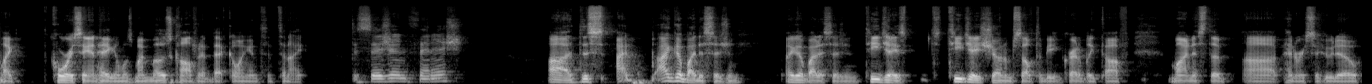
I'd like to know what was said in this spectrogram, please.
Like Corey Sandhagen was my most confident bet going into tonight. Decision finish. Uh this I I go by decision. I go by decision. TJ's TJ's shown himself to be incredibly tough, minus the uh, Henry Cejudo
